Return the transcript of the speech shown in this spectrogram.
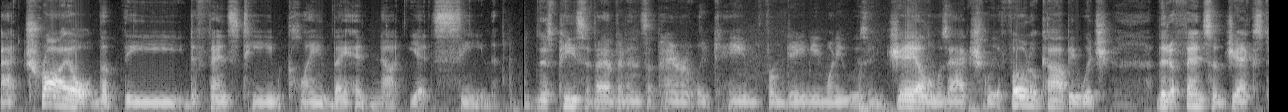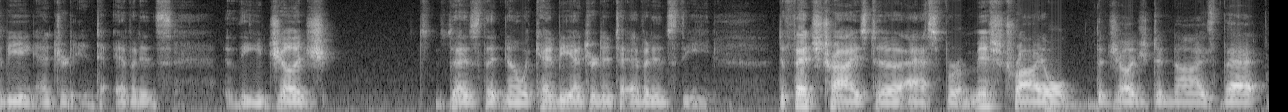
at trial that the defense team claimed they had not yet seen. This piece of evidence apparently came from Damien when he was in jail and was actually a photocopy, which the defense objects to being entered into evidence. The judge says that no, it can be entered into evidence. The Defense tries to ask for a mistrial. The judge denies that.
